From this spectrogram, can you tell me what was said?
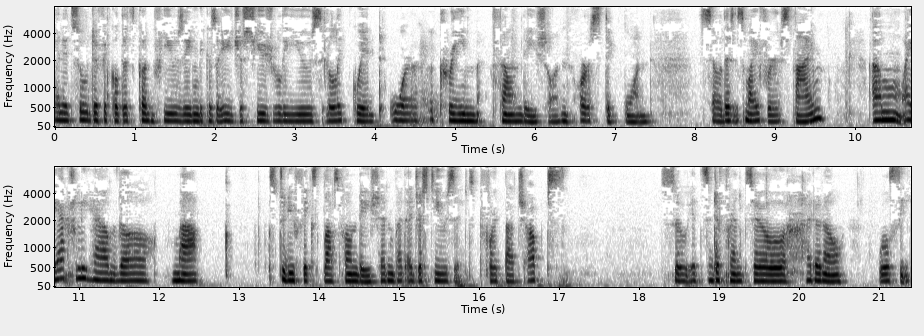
And it's so difficult it's confusing because I just usually use a liquid or a cream foundation or a stick one. So this is my first time. Um I actually have the MAC Studio Fix Plus foundation but I just use it for touch-ups. So it's different so I don't know. We'll see.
